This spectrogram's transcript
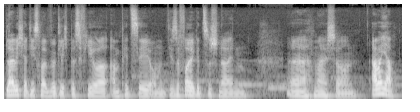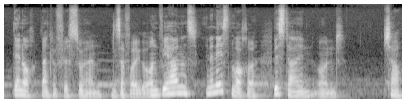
bleibe ich ja diesmal wirklich bis 4 Uhr am PC, um diese Folge zu schneiden. Ah, mal schauen. Aber ja, dennoch danke fürs Zuhören dieser Folge. Und wir hören uns in der nächsten Woche. Bis dahin und ciao.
